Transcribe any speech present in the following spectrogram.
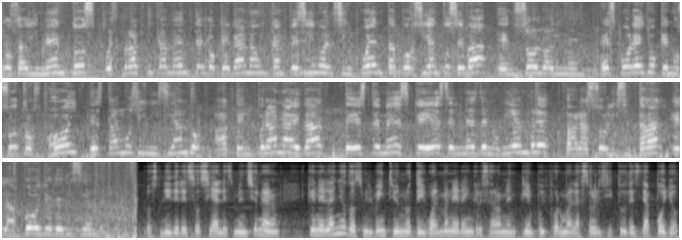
los alimentos, pues prácticamente lo que gana un campesino, el 50% se va en solo alimento. Es por ello que nosotros hoy estamos iniciando a temprana edad de este mes, que es el mes de noviembre, para solicitar el apoyo de diciembre. Los líderes sociales mencionaron que en el año 2021 de igual manera ingresaron en tiempo y forma las solicitudes de apoyo,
